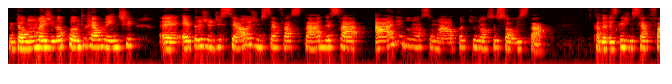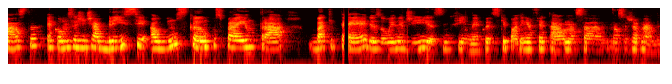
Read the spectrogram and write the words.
Então, imagina o quanto realmente é, é prejudicial a gente se afastar dessa área do nosso mapa que o nosso Sol está. Cada vez que a gente se afasta, é como se a gente abrisse alguns campos para entrar bactérias ou energias, enfim, né, coisas que podem afetar a nossa, nossa jornada.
